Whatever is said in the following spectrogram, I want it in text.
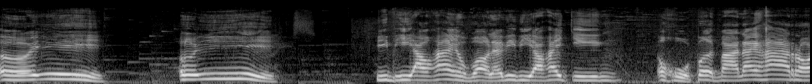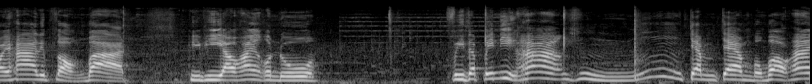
เอ้ย เอ้ยพีพีเอาให้ ผมบอกแล้วพีพีเอาให้จริง โอ้โห เปิดมาได้ห้าร้อยห้าสิบาท พีพีเอาให้คนดู ฟรีสปินอีกห้าแจมแจมผมบอกให้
